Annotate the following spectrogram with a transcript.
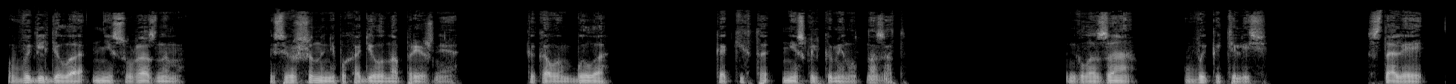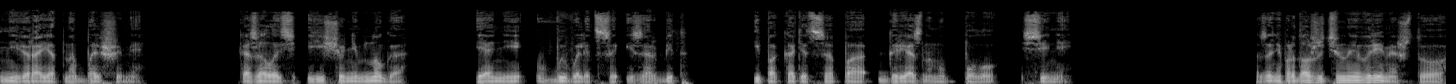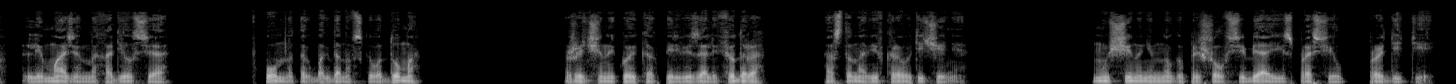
выглядело несуразным и совершенно не походило на прежнее, каковым было каких-то несколько минут назад. Глаза выкатились, стали невероятно большими. Казалось, еще немного, и они вывалятся из орбит и покатятся по грязному полу синей. За непродолжительное время, что Лимазин находился в комнатах Богдановского дома, женщины кое-как перевязали Федора, остановив кровотечение. Мужчина немного пришел в себя и спросил про детей.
